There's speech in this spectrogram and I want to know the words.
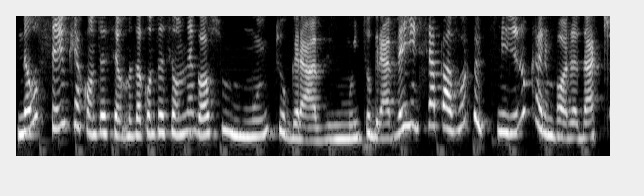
não sei o que aconteceu, mas aconteceu um negócio muito grave, muito grave. E a gente se apavorou, eu disse, menino, eu quero ir embora daqui,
